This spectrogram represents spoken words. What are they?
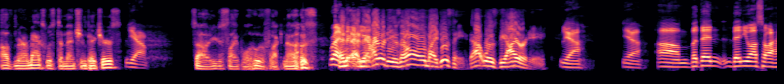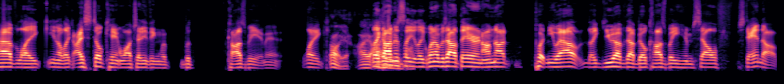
of Miramax was Dimension Pictures. yeah, So you're just like, well, who the fuck knows? right. and and the irony is they're all owned by Disney. That was the irony. Yeah. Yeah. Um but then then you also have like, you know, like I still can't watch anything with with Cosby in it. Like Oh yeah, I like I honestly, like when I was out there and I'm not putting you out, like you have that Bill Cosby himself stand up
